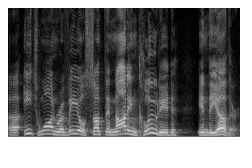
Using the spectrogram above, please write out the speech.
uh, each one reveals something not included in the other.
